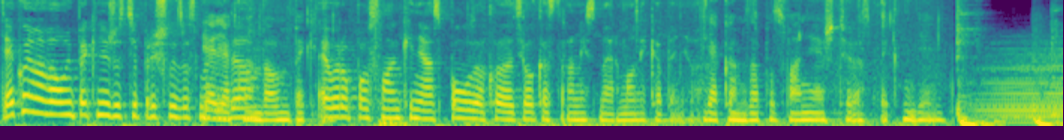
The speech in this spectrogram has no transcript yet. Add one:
Ďakujem veľmi pekne, že ste prišli zo Smer. Ja ďakujem veľmi pekne. Europoslankyňa a spoluzakladateľka strany Smer Monika Beňová. Ďakujem za pozvanie, ešte raz pekný deň.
